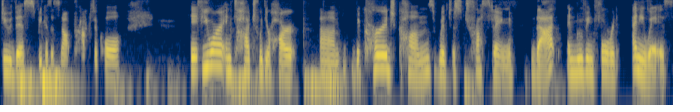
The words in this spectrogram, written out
do this because it's not practical. If you are in touch with your heart, um, the courage comes with just trusting that and moving forward anyways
